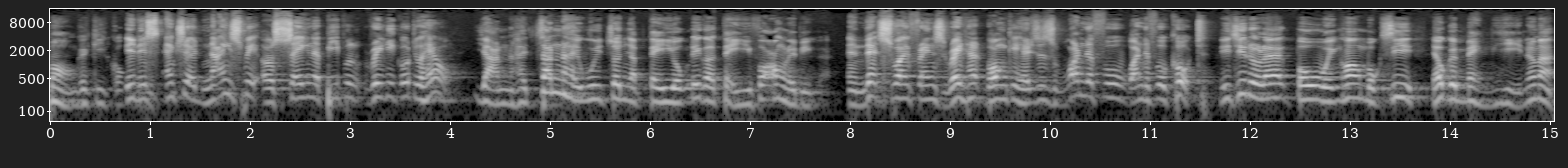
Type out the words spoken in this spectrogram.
亡嘅結局。 It is actually a nice way of saying that people really go to hell. 人係真係會進入地獄呢個地方裏邊嘅。 And that's why, friends, Reinhard Bonnke has this wonderful, wonderful quote. 你知道咧，布永康牧師有句名言啊嘛，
